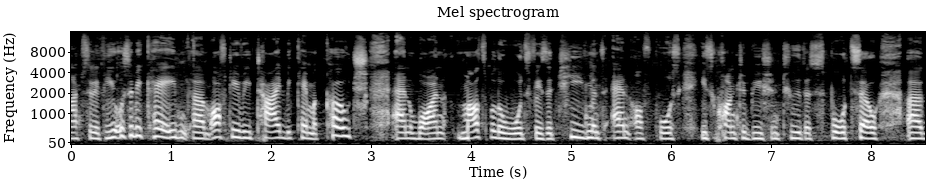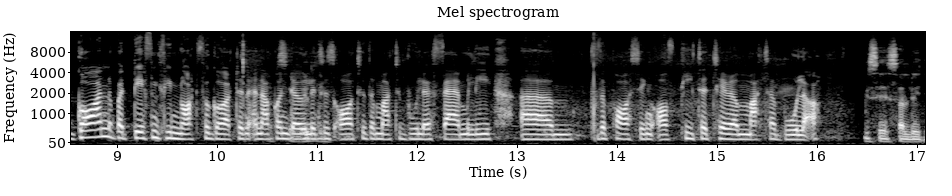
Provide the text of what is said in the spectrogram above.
Absolutely. He also became, um, after he retired, became a coach and won multiple awards for his achievements and, of course, his contribution to the sport. So, uh, gone, but definitely not forgotten. And our condolences are to the Mathebula family um, for the passing of Peter Terror Mathebula. We say salute.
